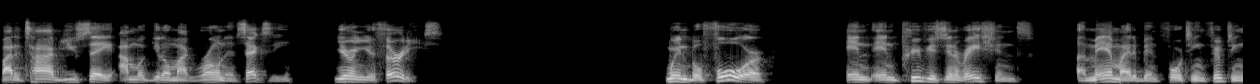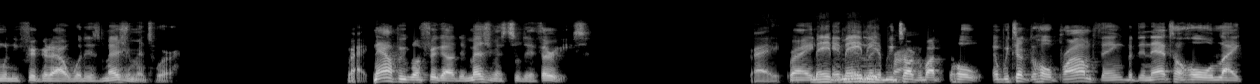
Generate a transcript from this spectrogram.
by the time you say, I'm going to get on my grown and sexy, you're in your 30s. When before, in, in previous generations, a man might have been 14, 15 when he figured out what his measurements were. Right. Now people don't figure out the measurements till their 30s. Right. Right. Maybe- and maybe like, we talk about the whole and we took the whole prom thing, but then that's a whole like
